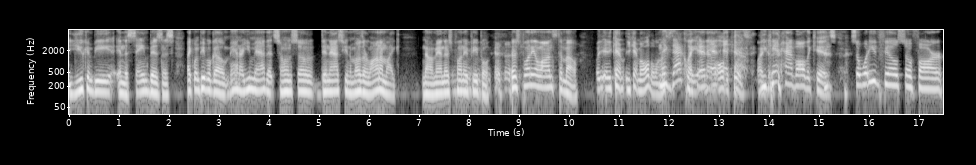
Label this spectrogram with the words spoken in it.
you can be in the same business like when people go man are you mad that so and so didn't ask you to mow their lawn i'm like no man there's plenty of people there's plenty of lawns to mow Well, you, you can't you can't mow all the lawns. exactly I can't have all the kids. Like- you can't have all the kids. So, what do you feel so far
